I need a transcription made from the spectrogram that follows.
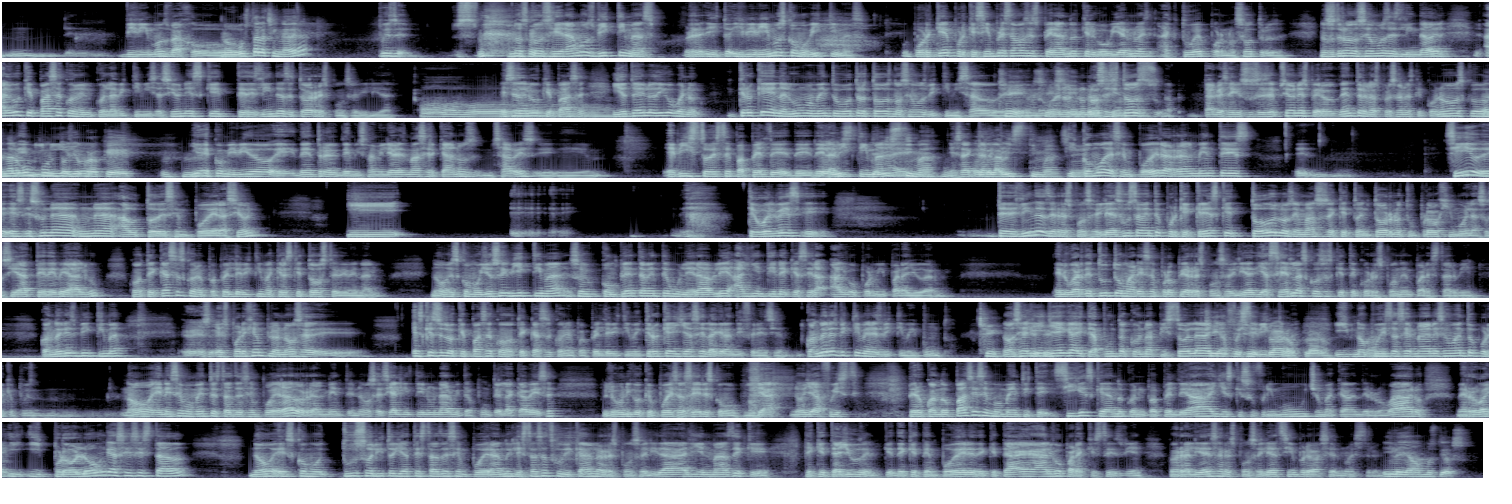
vivimos bajo. ¿Nos gusta la chingadera? Pues nos consideramos víctimas y vivimos como víctimas. ¿Por qué? Porque siempre estamos esperando que el gobierno actúe por nosotros. Nosotros nos hemos deslindado. Algo que pasa con, el, con la victimización es que te deslindas de toda responsabilidad. Oh. Eso es algo que pasa. Y yo también lo digo, bueno, creo que en algún momento u otro todos nos hemos victimizado. bueno, no, sé si todos, tal vez hay sus excepciones, pero dentro de las personas que conozco. En algún punto yo creo que... Yo he convivido eh, dentro de, mis familiares más cercanos, ¿sabes? Eh, eh, he visto este papel de, la víctima. De víctima. exactamente. de la víctima. Y cómo desempodera. Realmente es. Eh, sí, es, una, una autodesempoderación. Y, eh, te vuelves... Eh, te deslindas de responsabilidades justamente porque crees que todos los demás, o sea, que tu entorno, tu prójimo, la sociedad te debe algo. Cuando te casas con el papel de víctima, crees que todos te deben algo. ¿No? Es como yo soy víctima, soy completamente vulnerable, alguien tiene que hacer algo por mí para ayudarme. En lugar de tú tomar esa propia responsabilidad y hacer las cosas que te corresponden para estar bien. Cuando eres víctima, es, por ejemplo, ¿no? O sea, eh, es que eso es lo que pasa cuando te casas con el papel de víctima y creo que ahí ya hace la gran diferencia. Cuando eres víctima, eres víctima y punto. ¿no? Si alguien llega y te apunta con una pistola, ya fuiste víctima. Claro, claro, y no pudiste hacer nada en ese momento porque, pues, no, en ese momento estás desempoderado realmente, ¿no? O sea, si alguien tiene un arma y te apunta en la cabeza, pues lo único que puedes hacer es como, pues ya, no, ya fuiste. Pero cuando pasa ese momento y te sigues quedando con el papel de, ay, es que sufrí mucho, me acaban de robar o me roban, y, y prolongas ese estado, ¿no? Es como tú solito ya te estás desempoderando y le estás adjudicando la responsabilidad a alguien más de que, de que te ayuden, que, de que te empodere, de que te haga algo para que estés bien. Pero en realidad esa responsabilidad siempre va a ser nuestra. Y le llamamos Dios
